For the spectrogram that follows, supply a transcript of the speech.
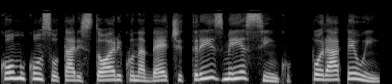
Como consultar histórico na Bet365, por AppWin.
